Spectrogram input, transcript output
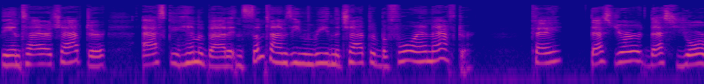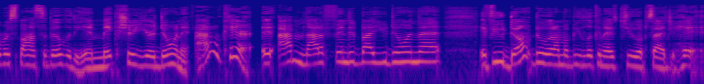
the entire chapter asking him about it and sometimes even reading the chapter before and after. Okay? That's your that's your responsibility and make sure you're doing it. I don't care. I'm not offended by you doing that. If you don't do it, I'm going to be looking at you upside your head.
